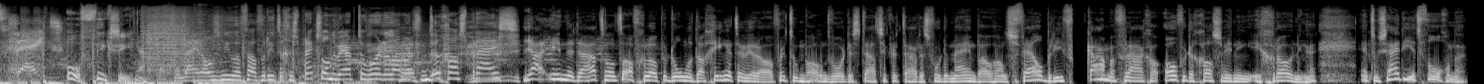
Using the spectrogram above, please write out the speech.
Feit. Of fictie. Ja, lijkt bijna ons nieuwe favoriete gespreksonderwerp te worden, Lammert. De gasprijs. Ja, inderdaad, want afgelopen donderdag ging het er weer over. Toen beantwoordde staatssecretaris voor de Mijnbouw Hans Veilbrief Kamervragen over de gaswinning in Groningen. En toen zei hij het volgende.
